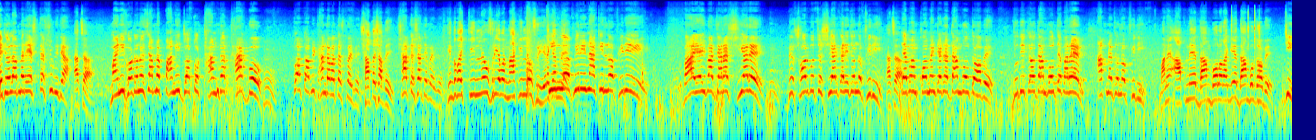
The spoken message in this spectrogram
এটা হলো আপনার এক্সট্রা সুবিধা। আচ্ছা। মাইনি ঘটনা হচ্ছে আপনার পানি যত ঠান্ডা থাকব হুম। তত আপনি ঠান্ডা বাতাস পাইবেন? সাথে সাথেই। সাথে সাথে পাইবেন। কিন্তু ভাই কিনলেও ফ্রি আবার না কিনলেও ফ্রি এটা কিনলো ফ্রি না কিনলো ফ্রি ভাই এইবার যারা শিয়ারে সর্বোচ্চ শেয়ারকারীর জন্য ফ্রি আচ্ছা। এবং কমেন্টেটার দাম বলতে হবে। যদি কেউ দাম বলতে পারেন আপনার জন্য ফ্রি মানে আপনি দাম বলার আগে দাম বলতে হবে? জি।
